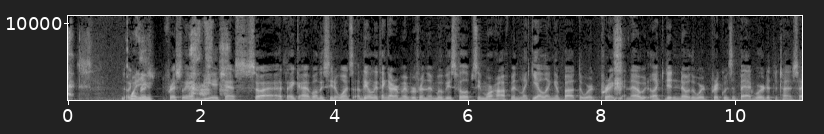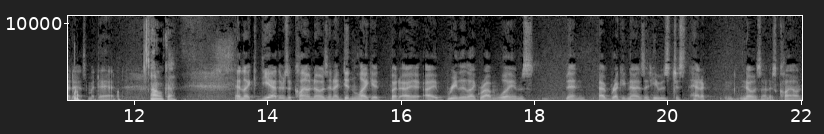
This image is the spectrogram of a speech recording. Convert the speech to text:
Like Why do you- freshly on VHS. So I, I think I've only seen it once. The only thing I remember from that movie is Philip Seymour Hoffman like yelling about the word prick, and I like didn't know the word prick was a bad word at the time, so I'd ask my dad. Oh, okay. And like, yeah, there's a clown nose, and I didn't like it, but I I really like Robin Williams, and I recognized that he was just had a nose on his clown,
